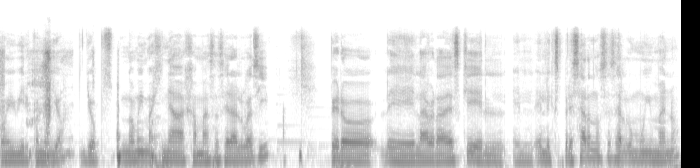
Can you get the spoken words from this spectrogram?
convivir con ello. Yo pues, no me imaginaba jamás hacer algo así, pero eh, la verdad es que el, el- el expresarnos es algo muy humano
